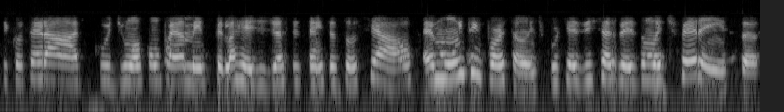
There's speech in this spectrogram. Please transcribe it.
psicoterápico, de um acompanhamento pela rede de assistência social, é muito importante, porque existe às vezes uma diferença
